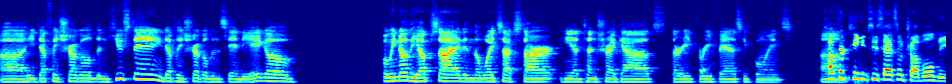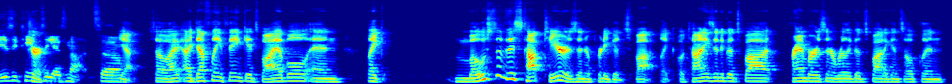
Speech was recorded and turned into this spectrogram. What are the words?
Uh, he definitely struggled in Houston. He definitely struggled in San Diego but we know the upside in the White Sox start. He had 10 strikeouts, 33 fantasy points. Tougher um, teams, he's had some trouble. The easy teams, sure. he has not. So yeah, so I, I, definitely think it's viable. And like most of this top tier is in a pretty good spot. Like Ohtani's in a good spot, Framber's in a really good spot against Oakland,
